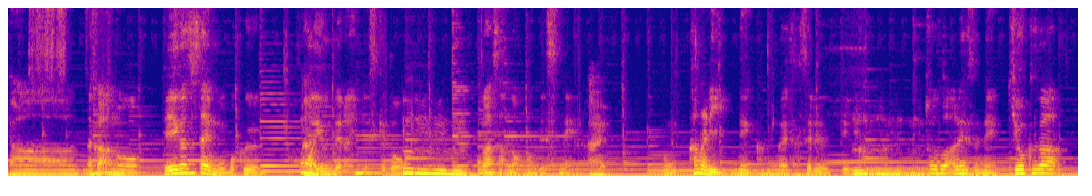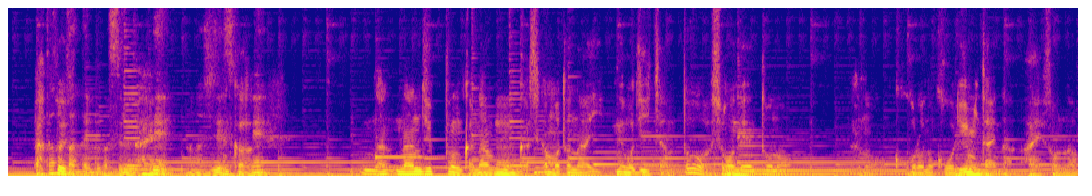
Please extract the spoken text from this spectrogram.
いやーなんかあの映画自体も僕本は読んでないんですけど、うんうん小川さんの本ですね。うんはい、かなりね考えさせるっていうか、うんちょうどあれですよね。記憶があ立たなかったりとかするそうですね、話ですよね。な何十分か何分かしか持たない、ねおじいちゃんと少年との,、あの心の交流みたいな、はい、そんな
